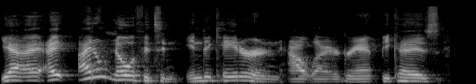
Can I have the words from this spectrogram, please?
Yeah, I, I, I don't know if it's an indicator or an outlier, Grant, because –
